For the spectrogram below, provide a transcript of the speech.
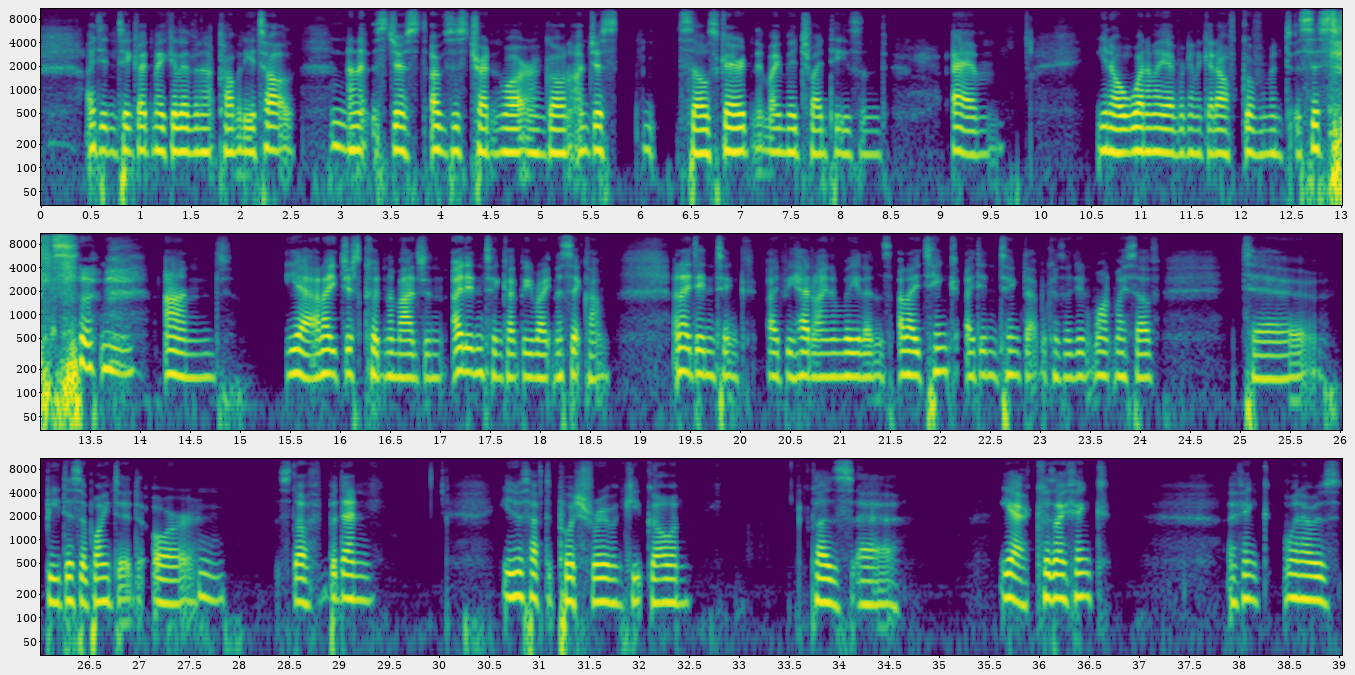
i didn't think i'd make a living at comedy at all. And it was just i was just treading water and going i'm just so scared in my mid-twenties and um you know when am i ever going to get off government assistance? And yeah, and I just couldn't imagine. I didn't think I'd be writing a sitcom, and I didn't think I'd be headlining Whelan's, and I think I didn't think that because I didn't want myself to be disappointed or stuff. But then, you just have to push through and keep going. Because, uh, yeah, because I think, I think when I was,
